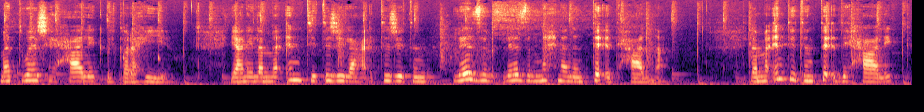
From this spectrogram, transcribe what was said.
ما تواجهي حالك بالكراهية. يعني لما انت تجي لع... تجي تن... لازم لازم نحن ننتقد حالنا. لما انت تنتقدي حالك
